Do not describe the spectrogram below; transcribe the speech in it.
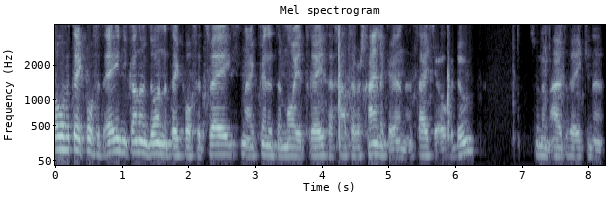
Over take profit 1, die kan ook door naar take profit 2. Nou, ik vind het een mooie trade. Hij gaat er waarschijnlijk een, tijdje over doen. Als we hem uitrekenen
